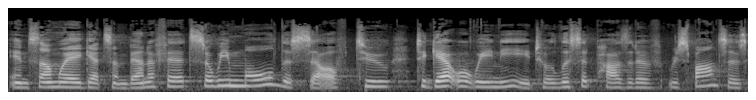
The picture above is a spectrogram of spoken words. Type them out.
in some way get some benefits. So we mold this self to, to get what we need, to elicit positive responses.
